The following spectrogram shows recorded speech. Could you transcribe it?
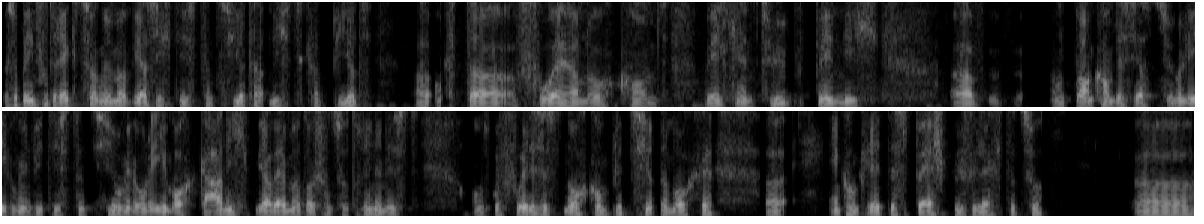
also bei Infodirekt sagen wir immer, wer sich distanziert, hat nichts kapiert. Äh, und da vorher noch kommt, welch ein Typ bin ich? Äh, und dann kommt es erst zu Überlegungen wie Distanzierungen oder eben auch gar nicht mehr, weil man da schon so drinnen ist. Und bevor ich das jetzt noch komplizierter mache, äh, ein konkretes Beispiel vielleicht dazu. Äh,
